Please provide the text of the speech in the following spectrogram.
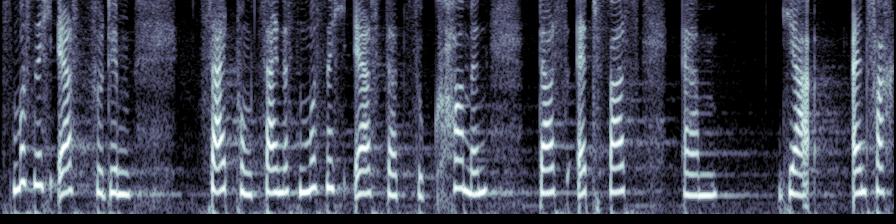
Es muss nicht erst zu dem Zeitpunkt sein, es muss nicht erst dazu kommen, dass etwas ähm, ja einfach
